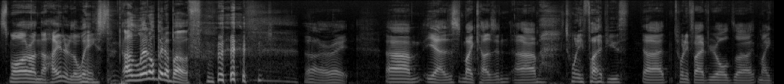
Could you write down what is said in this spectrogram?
Smaller on the height or the waist. A little bit of both. All right. Um, yeah, this is my cousin. Um, 25 youth, uh, 25 year old, uh, my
